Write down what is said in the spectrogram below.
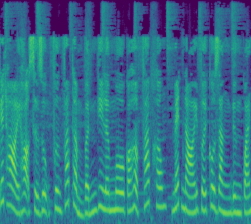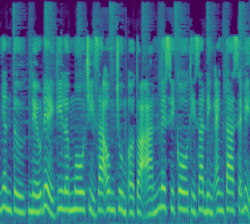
Kết hỏi họ sử dụng phương pháp thẩm vấn Guillermo có hợp pháp không? Matt nói với cô rằng đừng quá nhân từ, nếu để Guillermo chỉ ra ông trùm ở tòa án Mexico thì gia đình anh ta sẽ bị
